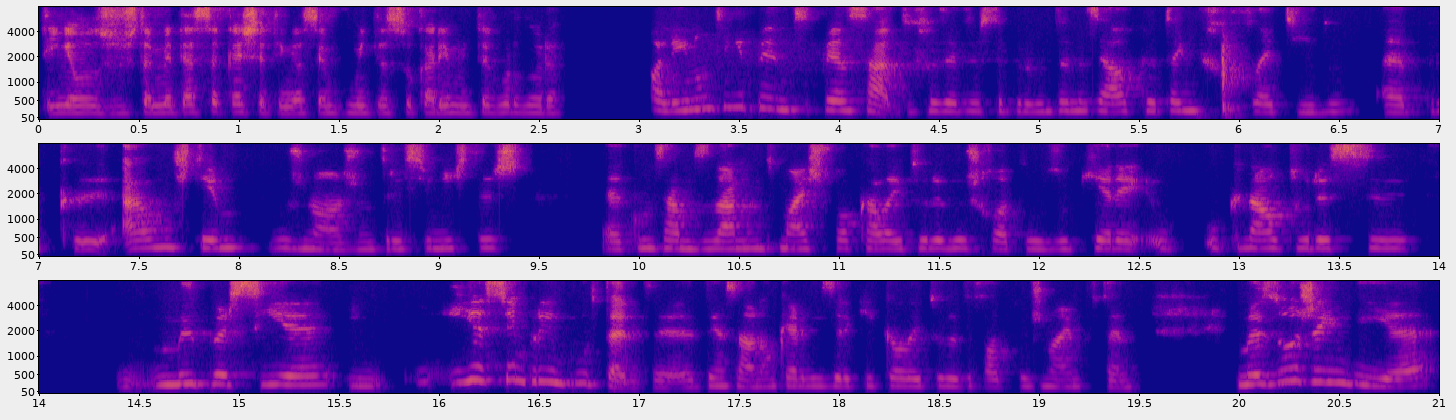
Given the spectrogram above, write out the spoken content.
tinham justamente essa queixa, tinham sempre muito açúcar e muita gordura. Olha, eu não tinha pensado fazer esta pergunta, mas é algo que eu tenho refletido, eh, porque há uns tempos nós, nutricionistas, começámos a dar muito mais foco à leitura dos rótulos, o que, era, o, que na altura se me parecia, e é sempre importante, atenção, não quero dizer aqui que a leitura de rótulos não é importante, mas hoje em dia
